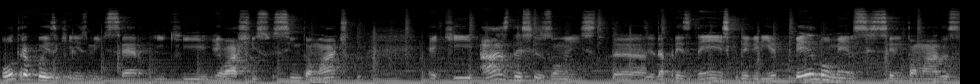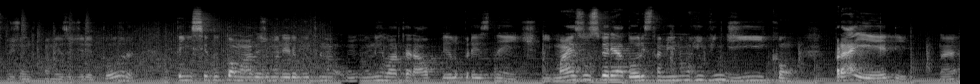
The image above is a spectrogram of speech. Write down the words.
Outra coisa que eles me disseram e que eu acho isso sintomático é que as decisões da, da presidência, que deveria pelo menos serem tomadas junto com a mesa diretora, têm sido tomadas de maneira muito unilateral pelo presidente. E mais os vereadores também não reivindicam para ele, né?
